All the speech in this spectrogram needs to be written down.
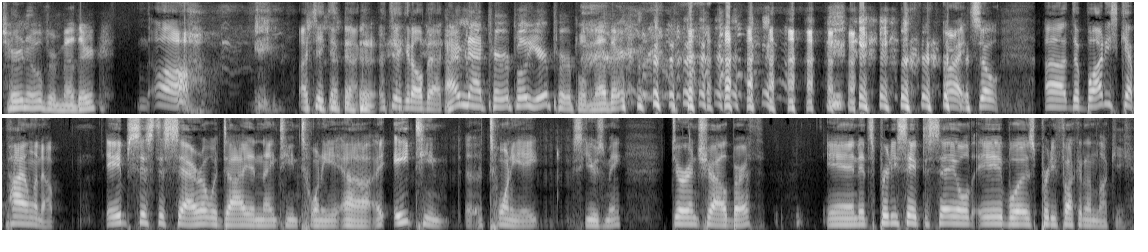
turn over, mother. oh, I take that back. I take it all back. I'm not purple. You're purple, mother. All right, so uh, the bodies kept piling up. Abe's sister Sarah would die in 1920, uh, 1828, excuse me, during childbirth. And it's pretty safe to say old Abe was pretty fucking unlucky.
